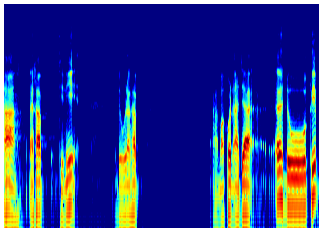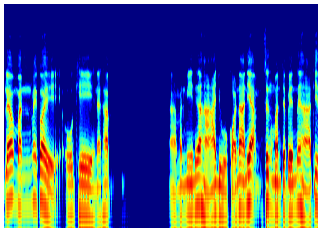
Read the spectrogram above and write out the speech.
อ่านะครับ ทีนี้ดูนะครับอ่าบางคนอาจจะเออดูคลิปแล้วมันไม่ค่อยโอเคนะครับอ่ามันมีเนื้อหาอยู่ก่อนหน้าเนี้ยซึ่งมันจะเป็นเนื้อหาที่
